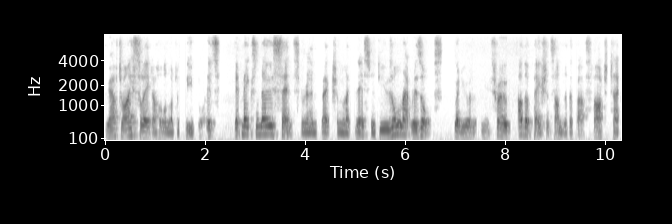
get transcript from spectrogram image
You have to isolate a whole lot of people. It's it makes no sense for an infection like this. You use all that resource when you you throw other patients under the bus, heart attack,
